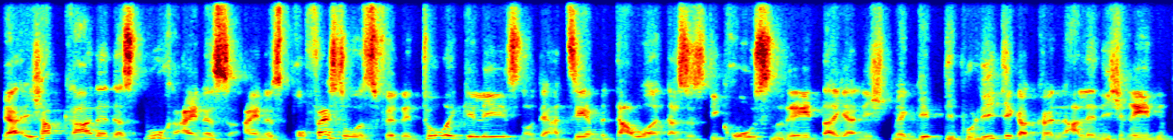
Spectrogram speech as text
Ja, ich habe gerade das Buch eines, eines Professors für Rhetorik gelesen und der hat sehr bedauert, dass es die großen Redner ja nicht mehr gibt. Die Politiker können alle nicht reden.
